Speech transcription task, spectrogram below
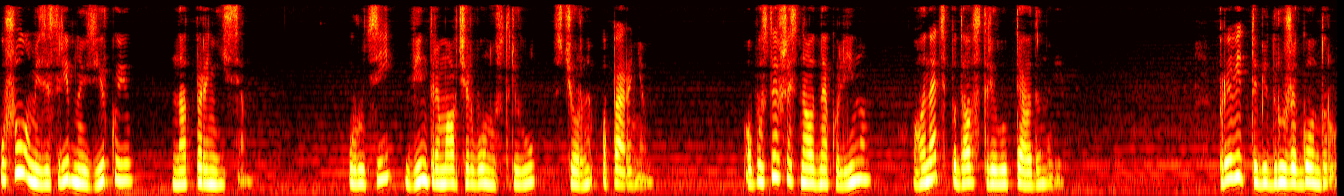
у шоломі зі срібною зіркою над переніссям. У руці він тримав червону стрілу з чорним оперенням. Опустившись на одне коліно, гонець подав стрілу Теодонові. Привіт тобі, друже Гондору,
